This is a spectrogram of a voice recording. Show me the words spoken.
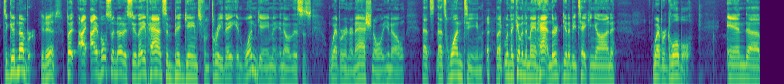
It's a good number. It is. But I, I've also noticed you know, they've had some big games from three. They in one game, you know, this is Webber International. You know, that's that's one team. But when they come into Manhattan, they're going to be taking on Weber Global, and uh,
